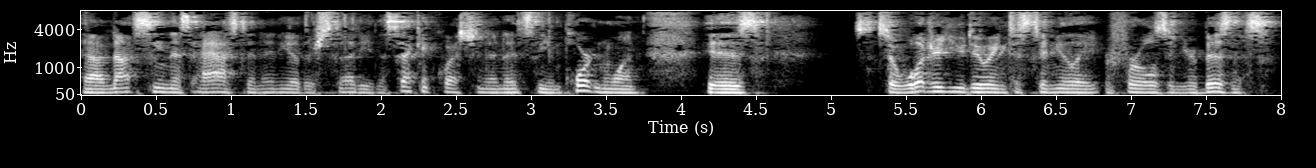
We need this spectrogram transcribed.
And I've not seen this asked in any other study. And the second question, and it's the important one, is, so what are you doing to stimulate referrals in your business?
